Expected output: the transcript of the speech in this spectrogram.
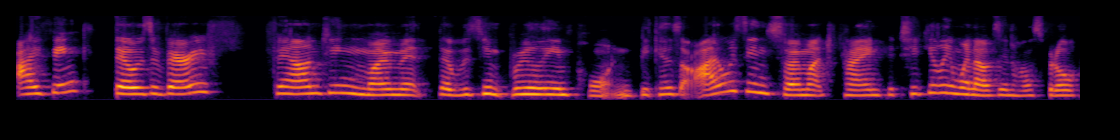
I think there was a very founding moment that was really important because I was in so much pain, particularly when I was in hospital.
